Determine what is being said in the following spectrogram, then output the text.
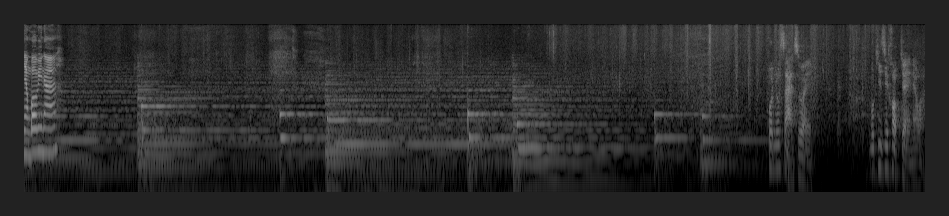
เป็นอย่างบอวีนาคนอุตส่าห์สวยบ่คิดสิขอบใจแนะวะ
